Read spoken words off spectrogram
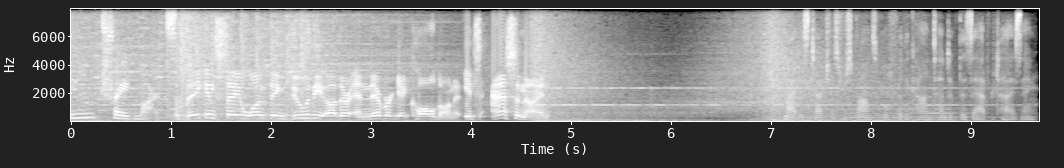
new trademarks. They can say one thing, do the other, and never get called on it. It's asinine. Meidas Touch is responsible for the content of this advertising.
